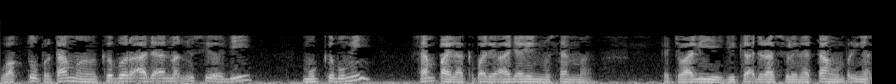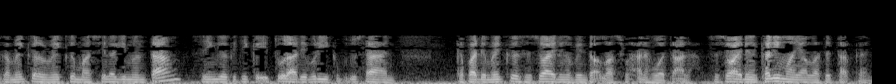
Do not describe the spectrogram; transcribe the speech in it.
waktu pertama keberadaan manusia di muka bumi sampailah kepada ajalin musamma. Kecuali jika ada rasul yang datang memperingatkan mereka mereka masih lagi menentang sehingga ketika itulah diberi keputusan kepada mereka sesuai dengan perintah Allah Subhanahu Wa Taala, sesuai dengan kalimah yang Allah tetapkan.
